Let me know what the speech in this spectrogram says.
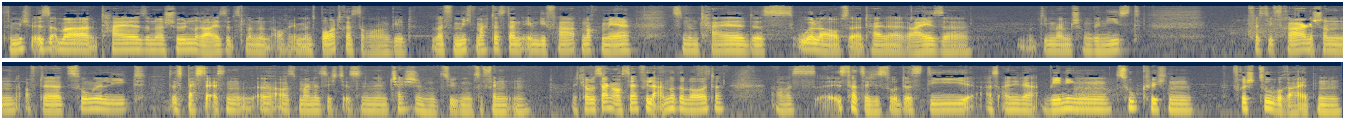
Für mich ist aber Teil so einer schönen Reise, dass man dann auch eben ins Bordrestaurant geht. Weil für mich macht das dann eben die Fahrt noch mehr zu einem Teil des Urlaubs oder Teil der Reise, die man schon genießt. Falls die Frage schon auf der Zunge liegt, das beste Essen äh, aus meiner Sicht ist in den tschechischen Zügen zu finden. Ich glaube, das sagen auch sehr viele andere Leute, aber es ist tatsächlich so, dass die als eine der wenigen Zugküchen frisch zubereiten.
